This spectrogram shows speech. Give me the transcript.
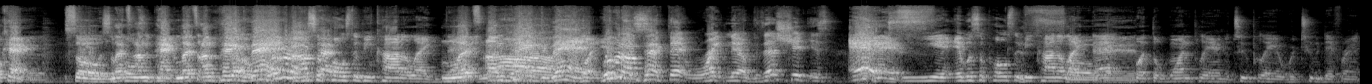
Okay, uh, so let's unpack. be- Let's unpack Yo, that. we're it gonna was unpack- supposed to be kind of like that. Let's Nah, unpack that. but it We're gonna was- unpack that right now because that shit is ass. Ass. Yeah, it was supposed to be kind of so like that, bad. but the one player and the two player were two different,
